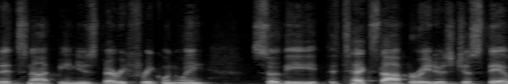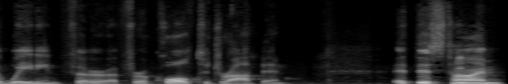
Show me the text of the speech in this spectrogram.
it's not being used very frequently. So the, the text operator is just there waiting for, for a call to drop in. At this time,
